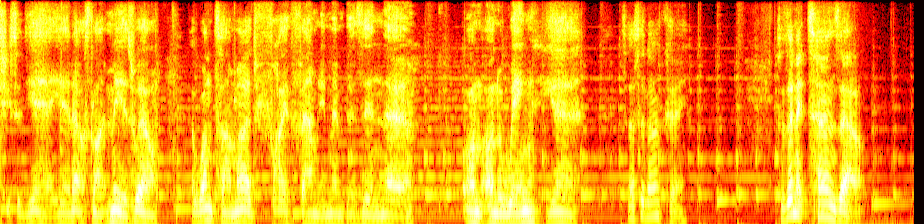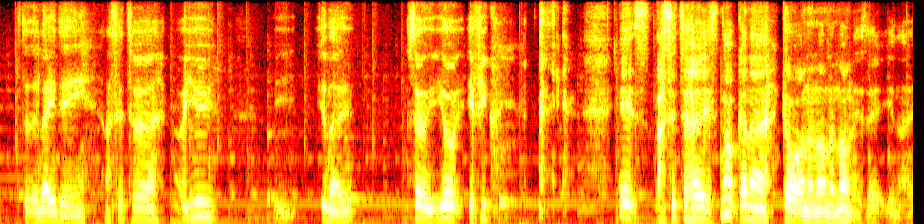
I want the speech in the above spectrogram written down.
she said, "Yeah, yeah, that was like me as well. At one time, I had five family members in there on on a wing. Yeah, so I said, okay. So then it turns out that the lady, I said to her, are you, you know, so you're, if you, it's, I said to her, it's not gonna go on and on and on, is it? You know.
